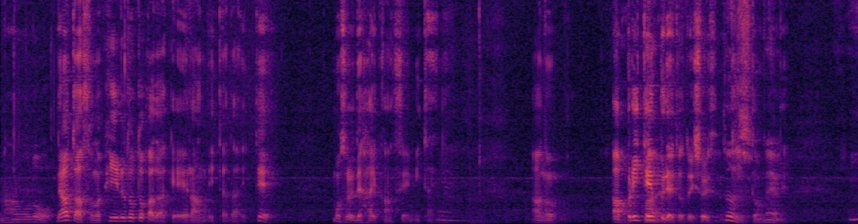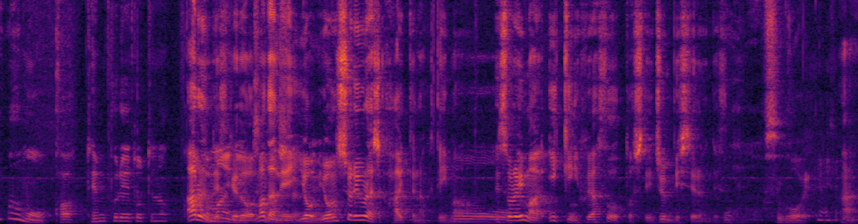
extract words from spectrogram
なるほど。であとはそのフィールドとかだけ選んでいただいてもうそれではい完成みたいな、あのアプリテンプレートと一緒ですね、そうですよね。今もかテンプレートってのあるんですけどまだねよ 4, 4種類ぐらいしか入ってなくて今でそれを今一気に増やそうとして準備してるんですね、すごい。は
